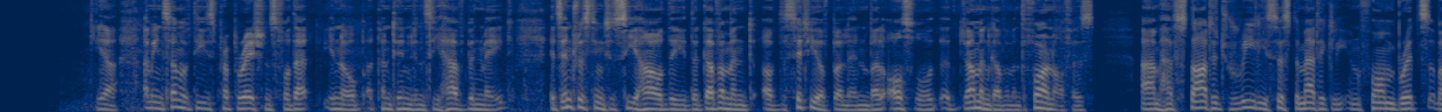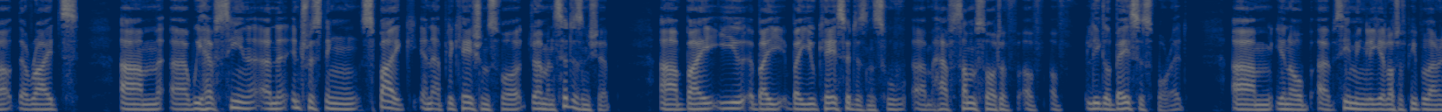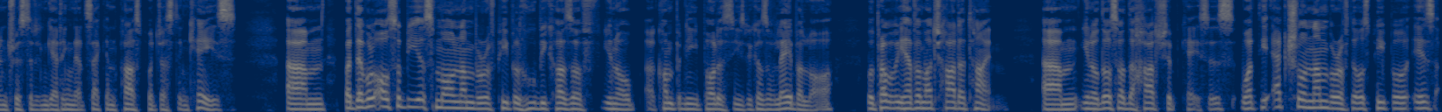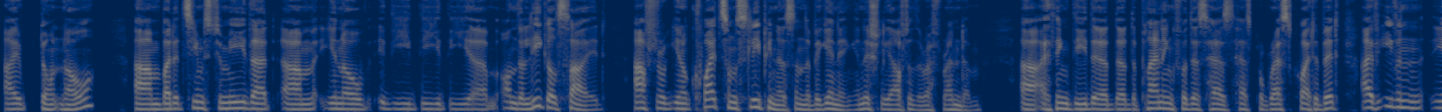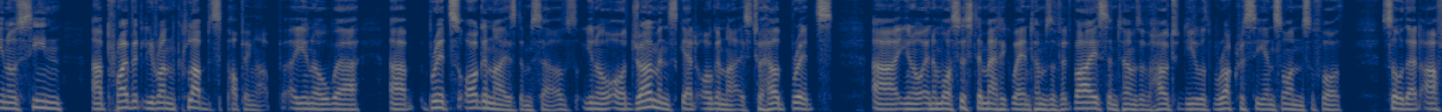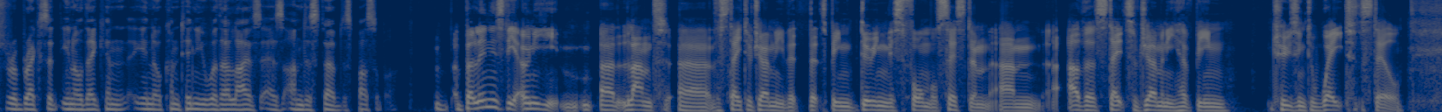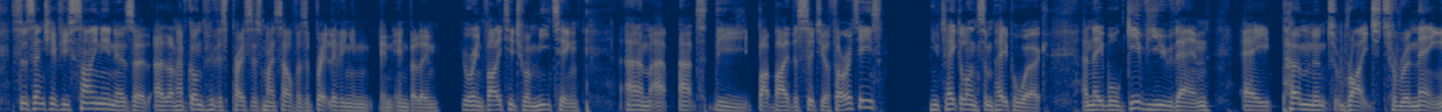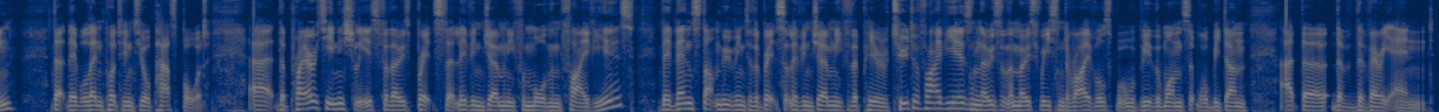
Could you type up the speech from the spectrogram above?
Yeah, I mean, some of these preparations for that, you know, contingency have been made. It's interesting to see how the, the government of the city of Berlin, but also the German government, the Foreign Office, um, have started to really systematically inform Brits about their rights. Um, uh, we have seen an interesting spike in applications for German citizenship uh, by EU, by by UK citizens who um, have some sort of, of, of legal basis for it um, you know, uh, seemingly a lot of people are interested in getting that second passport just in case. Um, but there will also be a small number of people who, because of you know uh, company policies, because of labor law, will probably have a much harder time. Um, you know, those are the hardship cases. What the actual number of those people is, I don't know. Um, but it seems to me that um, you know the the the um, on the legal side, after you know quite some sleepiness in the beginning, initially after the referendum, uh, I think the, the, the the planning for this has has progressed quite a bit. I've even you know seen uh, privately run clubs popping up, uh, you know, where uh, Brits organize themselves, you know, or Germans get organized to help Brits, uh, you know, in a more systematic way in terms of advice, in terms of how to deal with bureaucracy and so on and so forth, so that after a Brexit, you know, they can, you know, continue with their lives as undisturbed as possible. Berlin is the only uh, land, uh, the state of Germany, that, that's been doing this formal system. Um, other states of Germany have been choosing to wait still. So essentially, if you sign in as a, and I've gone through this process myself as a Brit living in, in, in Berlin, you're invited to a meeting um, at, at, the by, by the city authorities you take along some paperwork and they will give you then a permanent right to remain that they will then put into your passport. Uh, the priority initially is for those Brits that live in Germany for more than five years. They then start moving to the Brits that live in Germany for the period of two to five years, and those are the most recent arrivals will be the ones that will be done at the, the, the very end.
